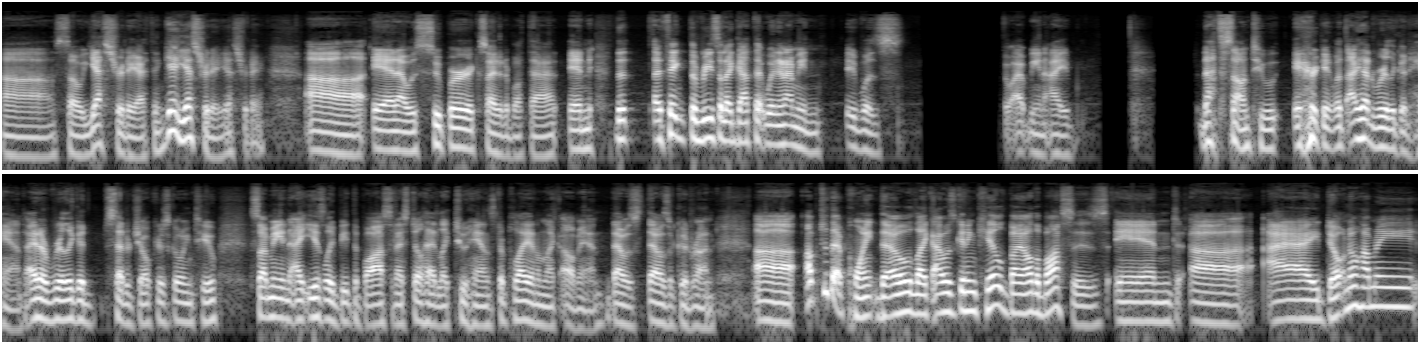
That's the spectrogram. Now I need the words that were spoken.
Uh, so yesterday, I think, yeah, yesterday, yesterday, uh, and I was super excited about that. And the I think the reason I got that win, and I mean, it was, I mean, I, not to sound too arrogant, but I had a really good hand. I had a really good set of jokers going too. So I mean, I easily beat the boss, and I still had like two hands to play. And I'm like, oh man, that was that was a good run. Uh, up to that point, though, like I was getting killed by all the bosses, and uh, I don't know how many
